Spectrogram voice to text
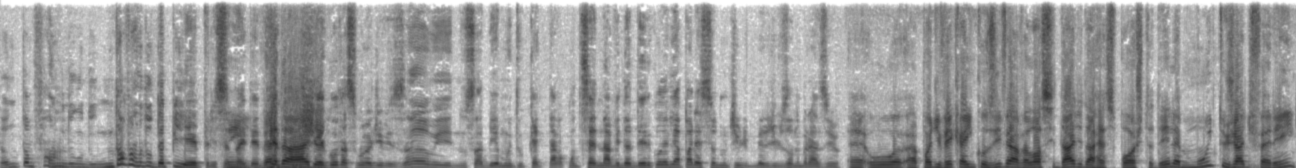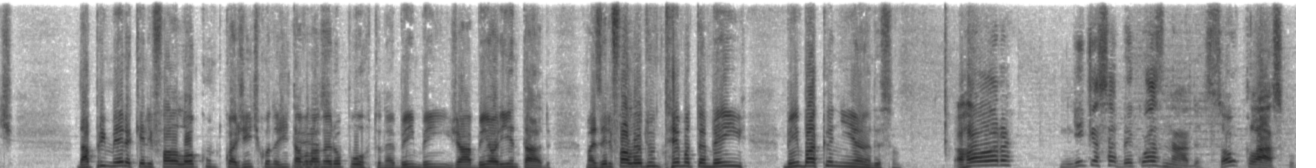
Então não estamos falando do, não estamos falando do De Pietri, você Sim, tá entendendo? verdade. Que chegou da segunda divisão e não sabia muito o que estava acontecendo na vida dele quando ele apareceu no time de primeira divisão no Brasil. É, o, ah, pode ver que aí, inclusive a velocidade da resposta dele é muito já diferente da primeira que ele fala logo com, com a gente quando a gente estava lá no aeroporto, né? Bem, bem, já bem orientado. Mas ele falou de um tema também bem bacaninha, Anderson. Ora, ninguém quer saber quase nada, só o clássico.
